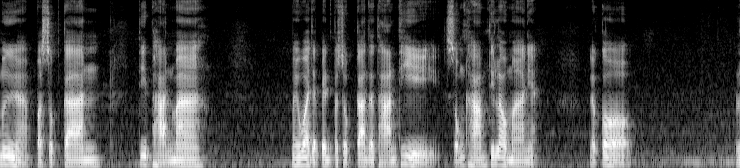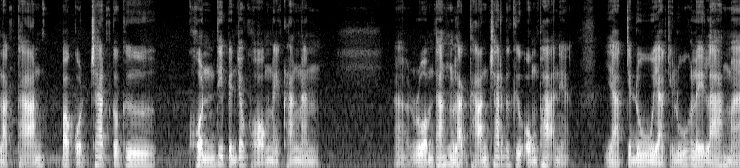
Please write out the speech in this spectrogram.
เมื่อประสบการณ์ที่ผ่านมา ไม่ว่าจะเป็นประสบการณ์สถานที่สงครามที่เล่ามาเนี่ย แล้วก็หลักฐานปรากฏชัดก็คือคนที่เป็นเจ้าของในครั้งนั้น รวมทั้งหลักฐานชัดก็คือองค์พระเนี่ย อยากจะดูอยากจะรู้ก็เลยล้างมา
